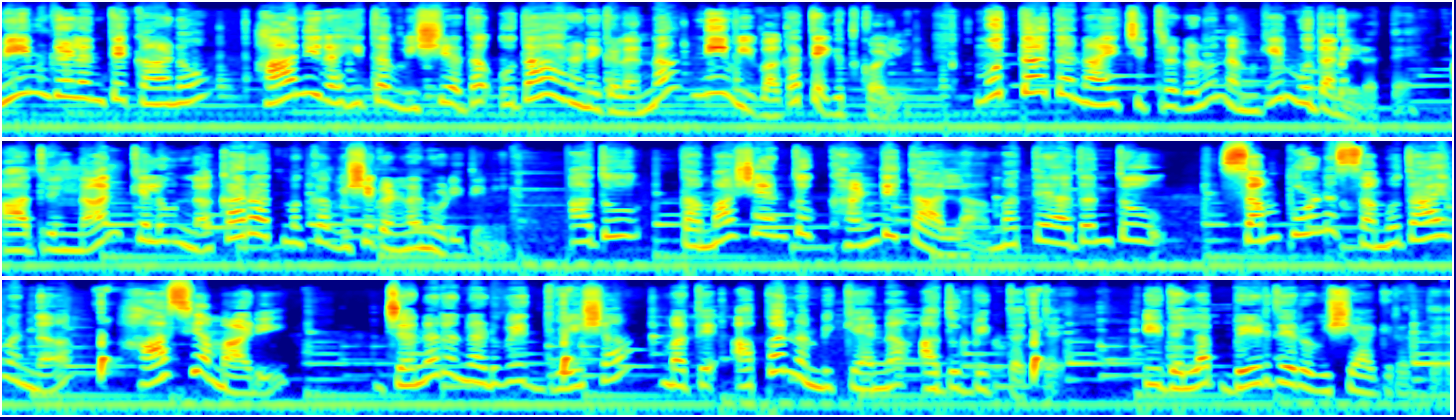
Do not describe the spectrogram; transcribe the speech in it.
ಮೀಮ್ಗಳಂತೆ ಕಾಣೋ ಹಾನಿರಹಿತ ವಿಷಯದ ಉದಾಹರಣೆಗಳನ್ನ ನೀವಿವಾಗ ತೆಗೆದುಕೊಳ್ಳಿ. ಮುದ್ದಾದ ನಾಯಿ ಚಿತ್ರಗಳು ನಮ್ಗೆ ಮುದ ನೀಡುತ್ತೆ. ಆದ್ರೆ ನಾನ್ ಕೆಲವು ನಕಾರಾತ್ಮಕ ವಿಷಯಗಳನ್ನ ನೋಡಿದೀನಿ ಅದು ತಮಾಷೆ ಅಂತೂ ಖಂಡಿತ ಅಲ್ಲ, ಮತ್ತೆ ಅದಂತೂ ಸಂಪೂರ್ಣ ಸಮುದಾಯವನ್ನ ಹಾಸ್ಯ ಮಾಡಿ ಜನರ ನಡುವೆ ದ್ವೇಷ ಮತ್ತೆ ಅಪನಂಬಿಕೆಯನ್ನ ಅದು ಬಿತ್ತತ್ತೆ. ಇದೆಲ್ಲ ಬೇಡದೇ ಇರೋ ವಿಷಯ ಆಗಿರುತ್ತೆ.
